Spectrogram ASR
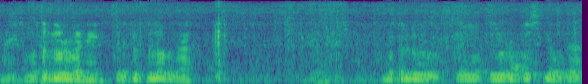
nah, sama telur ini, nih telur telur nggak? sama telur telur, telur rebus ya udah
